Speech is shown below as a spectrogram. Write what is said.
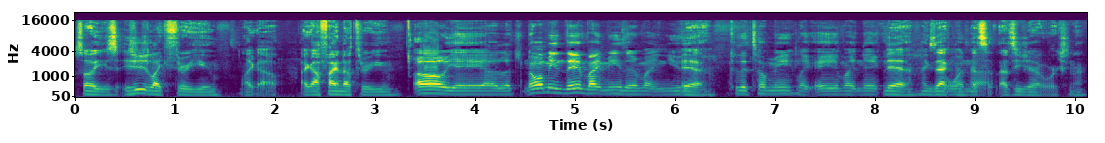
So it's usually like through you. Like I'll like I'll find out through you. oh yeah yeah, yeah. No i mean they invite me they're inviting you Yeah, because they tell me like hey invite nick yeah, exactly. That's that's usually how it works now.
